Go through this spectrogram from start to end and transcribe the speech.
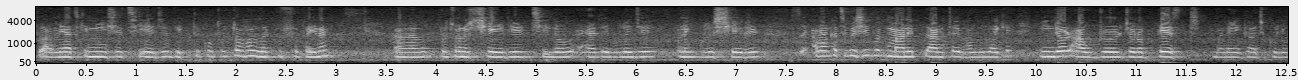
তো আমি আজকে নিয়ে এসেছি এই যে দেখতে কতটা ভালো লাগতেছে, তাই না? প্রচণ্ড শেডের ছিল অ্যান্ড এগুলো যে অনেকগুলো শেডের। তো আমার কাছে বেশিরভাগ মানি প্লান্টটাই ভালো লাগে ইনডোর আউটডোরের জন্য বেস্ট মানে এই গাছগুলো।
